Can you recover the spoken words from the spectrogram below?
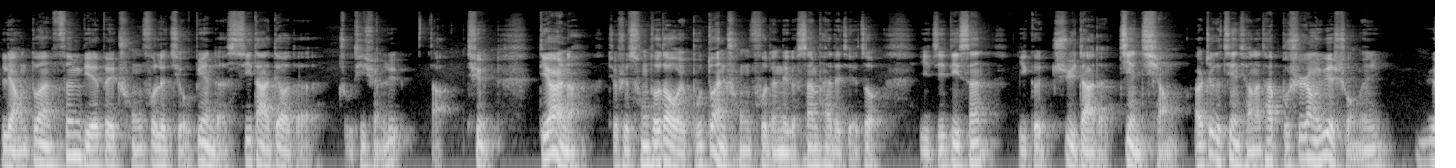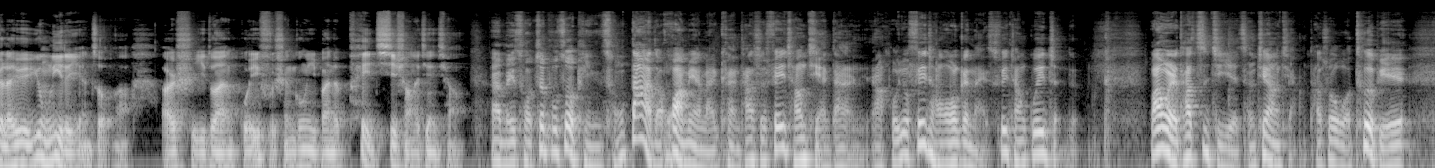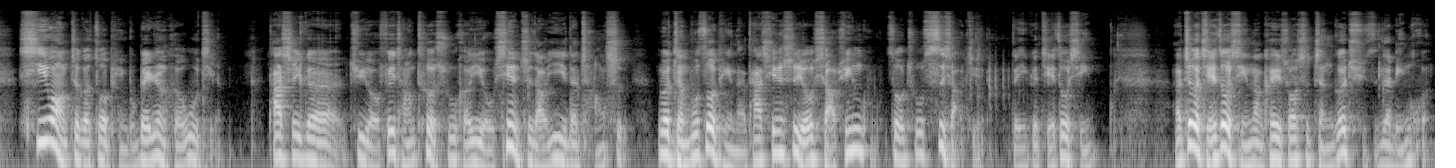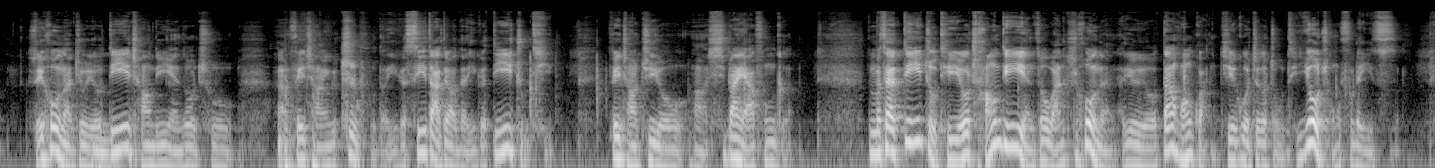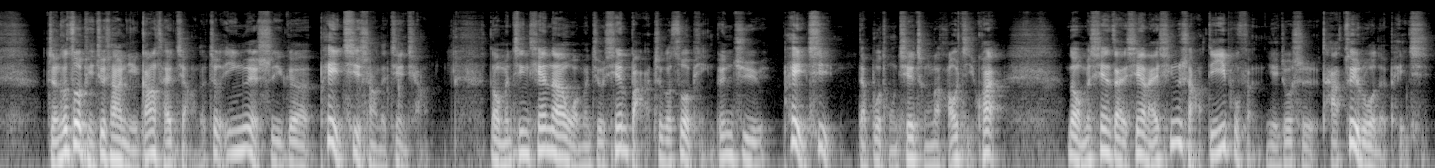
两段分别被重复了九遍的 C 大调的主题旋律啊 tune；第二呢，就是从头到尾不断重复的那个三拍的节奏。以及第三一个巨大的渐强，而这个渐强呢，它不是让乐手们越来越用力的演奏啊，而是一段鬼斧神工一般的配器上的渐强。哎，没错，这部作品从大的画面来看，它是非常简单，然后又非常 organized，非常规整的。拉威尔他自己也曾这样讲，他说：“我特别希望这个作品不被任何误解，它是一个具有非常特殊和有限指导意义的尝试。”那么整部作品呢，它先是由小军鼓奏出四小节的一个节奏型，啊这个节奏型呢，可以说是整个曲子的灵魂。随后呢，就由第一长笛演奏出啊非常一个质朴的一个 C 大调的一个第一主题，非常具有啊西班牙风格。那么在第一主题由长笛演奏完之后呢，又由单簧管接过这个主题，又重复了一次。整个作品就像你刚才讲的，这个音乐是一个配器上的渐强。那我们今天呢，我们就先把这个作品根据配器的不同切成了好几块。那我们现在先来欣赏第一部分，也就是它最弱的配器。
